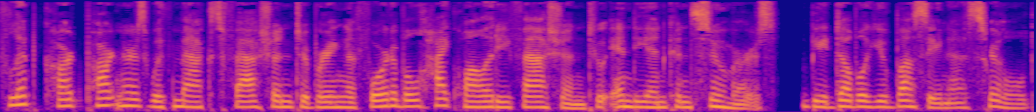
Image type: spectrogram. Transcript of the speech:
Flipkart partners with Max Fashion to bring affordable high quality fashion to Indian consumers, BW Businessworld.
